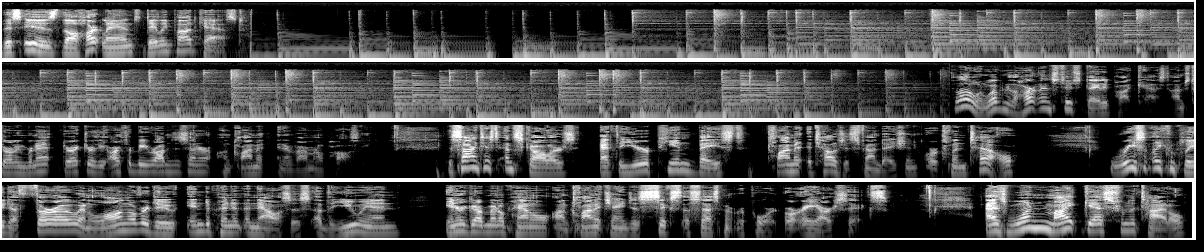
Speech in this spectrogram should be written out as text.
This is the Heartland Daily Podcast. Hello, and welcome to the Heartland Institute's Daily Podcast. I'm Sterling Burnett, Director of the Arthur B. Robinson Center on Climate and Environmental Policy. The scientists and scholars at the European based Climate Intelligence Foundation, or CLINTEL, recently completed a thorough and long overdue independent analysis of the UN Intergovernmental Panel on Climate Change's Sixth Assessment Report, or AR6. As one might guess from the title,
